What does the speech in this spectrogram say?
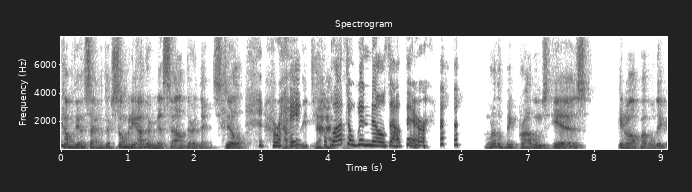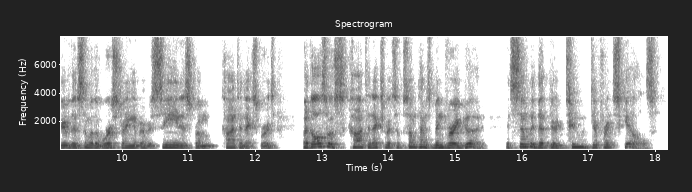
come to the other side, but there's so many other myths out there that still right. Lots of windmills out there. One of the big problems is, you can all probably agree with this, some of the worst training I've ever seen is from content experts, but also content experts have sometimes been very good. It's simply that they're two different skills.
